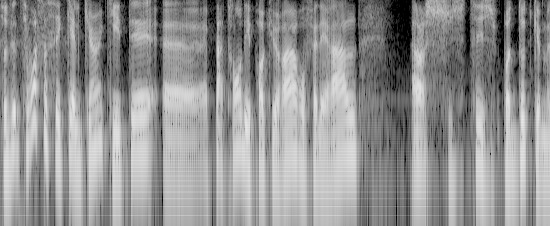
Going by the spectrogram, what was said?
sais, tu vois, ça, c'est quelqu'un qui était euh, patron des procureurs au fédéral. Alors, je- tu sais, j'ai pas de doute que M.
